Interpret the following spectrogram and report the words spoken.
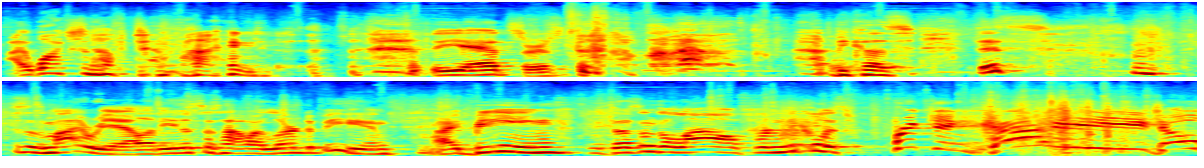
I watched enough to find the answers. because this this is my reality. This is how I learned to be, and my being doesn't allow for Nicolas freaking Cage, okay?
